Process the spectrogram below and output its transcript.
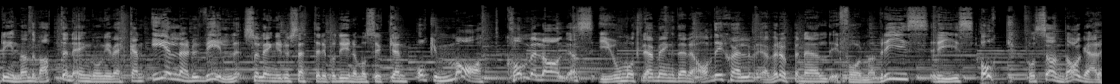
rinnande vatten en gång i veckan, el när du vill så länge du sätter dig på dynamocykeln och mat kommer lagas i omåttliga mängder av dig själv över öppen eld i form av ris, ris och på söndagar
